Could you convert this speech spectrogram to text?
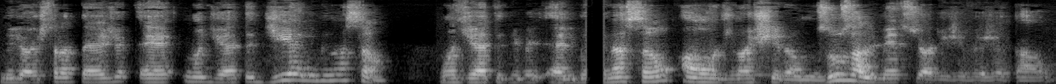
A melhor estratégia é uma dieta de eliminação. Uma dieta de eliminação onde nós tiramos os alimentos de origem vegetal,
